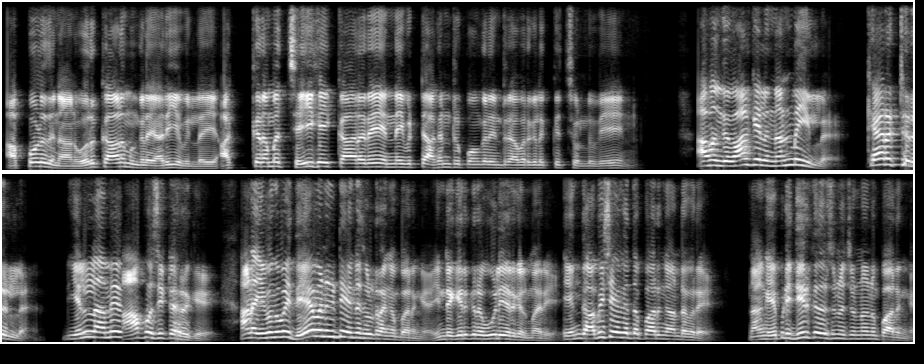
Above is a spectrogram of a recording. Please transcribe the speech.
அப்பொழுது நான் ஒரு காலம் உங்களை அறியவில்லை. அக்கிரம செய்கைக்காரரே என்னை விட்டு அகன்று போங்கள் என்று அவர்களுக்கு சொல்லுவேன். அவங்க வாழ்க்கையில நன்மை இல்லை கேரக்டர் இல்லை. எல்லாமே ஆப்போசிட்டா இருக்கு. ஆனா இவங்க போய் தேவன்கிட்ட என்ன சொல்றாங்க பாருங்க? இன்றைக்கு இருக்கிற ஊழியர்கள் மாதிரி. எங்க அபிஷேகத்தை பாருங்க ஆண்டவரே. நாங்க எப்படி தீர்க்க தரிசனம் சொன்னோம்னு பாருங்க.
